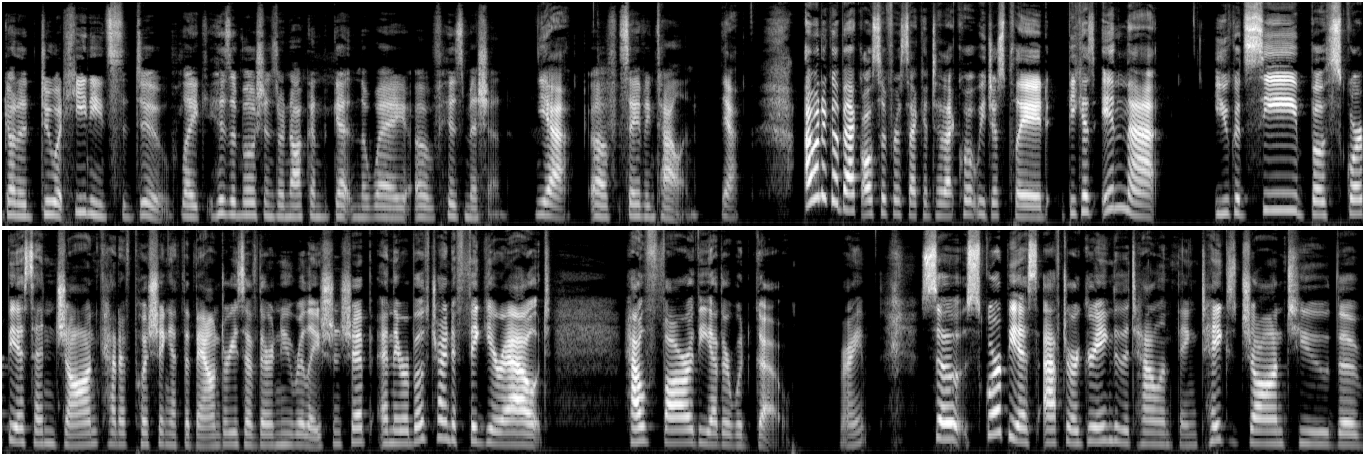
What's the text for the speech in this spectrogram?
gonna do what he needs to do. Like his emotions are not gonna get in the way of his mission Yeah. of saving Talon. Yeah i want to go back also for a second to that quote we just played because in that you could see both Scorpius and John kind of pushing at the boundaries of their new relationship and they were both trying to figure out how far the other would go, right? So Scorpius after agreeing to the Talon thing takes John to the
